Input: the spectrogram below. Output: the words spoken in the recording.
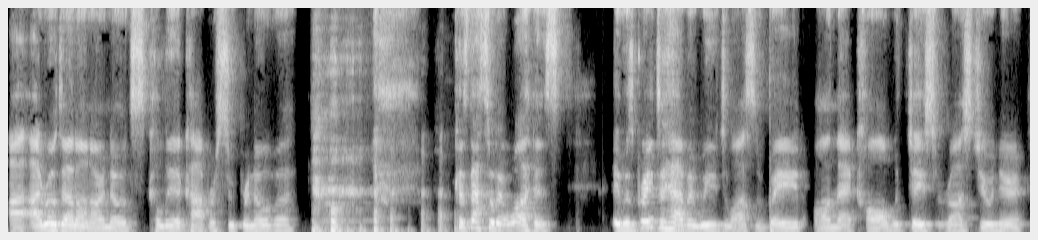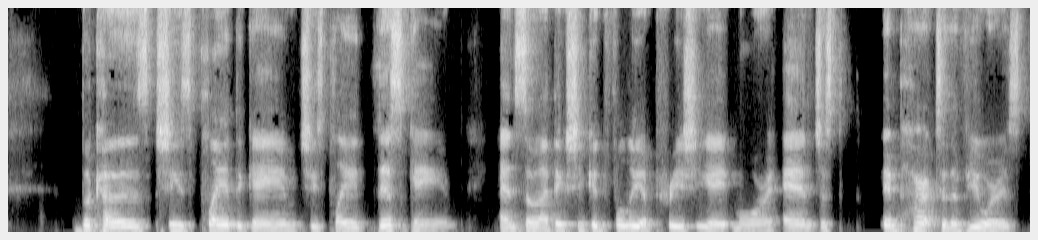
uh, I wrote down on our notes Kahleah Copper Supernova because that's what it was. It was great to have a Weege Lawson Wade on that call with Jason Ross Jr because she's played the game, she's played this game. And so I think she could fully appreciate more and just impart to the viewers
